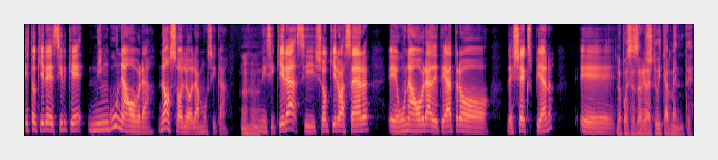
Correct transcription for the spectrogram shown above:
Esto quiere decir que ninguna obra, no solo la música, Ni siquiera si yo quiero hacer eh, una obra de teatro de Shakespeare. eh, Lo puedes hacer gratuitamente.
